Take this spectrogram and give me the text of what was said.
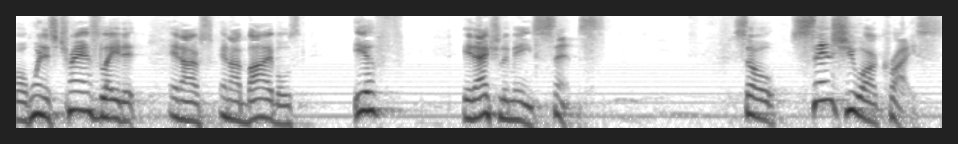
or when it's translated in our, in our Bibles, if, it actually means since. So, since you are Christ,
